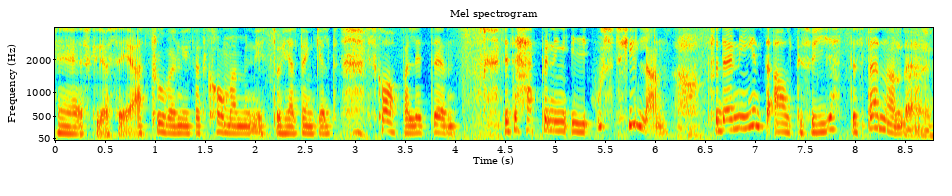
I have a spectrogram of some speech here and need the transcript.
eh, skulle jag säga. Att prova nytt, att komma med nytt och helt enkelt skapa lite, lite happening i osthyllan. För den är inte alltid så jättespännande. Nej.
